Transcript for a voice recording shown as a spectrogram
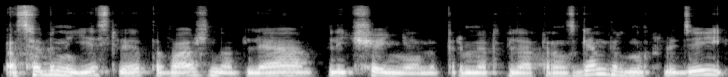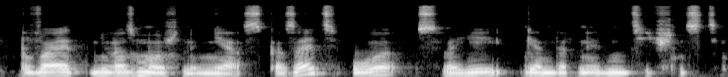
Особенно если это важно для лечения, например, для трансгендерных людей, бывает невозможно не сказать о своей гендерной идентичности.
